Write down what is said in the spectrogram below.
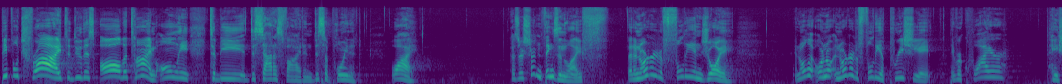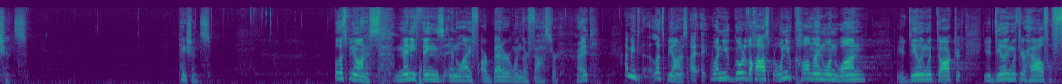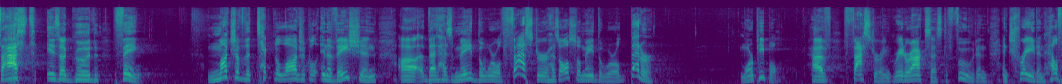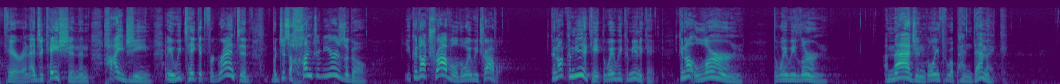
People try to do this all the time, only to be dissatisfied and disappointed. Why? Because there's certain things in life that, in order to fully enjoy, in order to fully appreciate, they require patience. Patience. But let's be honest, many things in life are better when they're faster, right? I mean, let's be honest. I, when you go to the hospital, when you call 911, you're dealing with doctors, you're dealing with your health, fast is a good thing much of the technological innovation uh, that has made the world faster has also made the world better. More people have faster and greater access to food and, and trade and healthcare and education and hygiene. I mean, we take it for granted, but just 100 years ago, you could not travel the way we travel. You could not communicate the way we communicate. You cannot learn the way we learn. Imagine going through a pandemic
